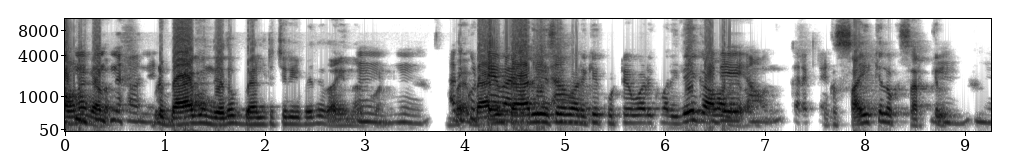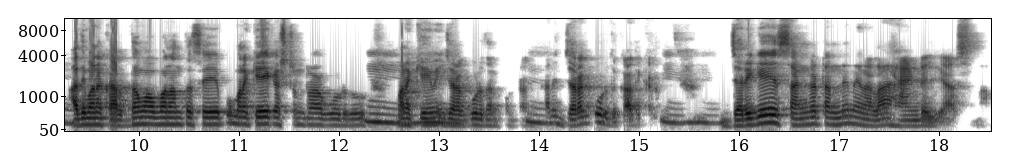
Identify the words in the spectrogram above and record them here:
అవునా కదా. ఇప్పుడు బ్యాగ్ ఉంది ఏదో బెల్ట్ చిరిగిపోతే ఇది అయింది అనుకోండి. అది బ్యాగ్ తయారు. చేసేవాడికి కుట్టేవాడికి మరి ఇదే కావాలి ఒక సైకిల్ ఒక సర్కిల్. అది మనకు అర్థం అవ్వనంత సేపు మనకి ఏ కష్టం రాకూడదు మనకేమీ జరగకూడదు అనుకుంటాను. కానీ జరగకూడదు కాదు ఇక్కడ. జరిగే సంఘటనని నేను అలా హ్యాండిల్ చేస్తున్నాను.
